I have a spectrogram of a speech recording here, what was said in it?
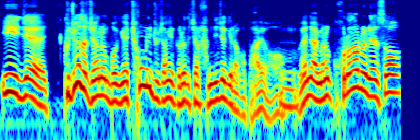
이 이제 그 중에서 저는 보기에 총리 주장이 그래도 제일 합리적이라고 봐요. 음. 왜냐하면 코로나로 인해서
